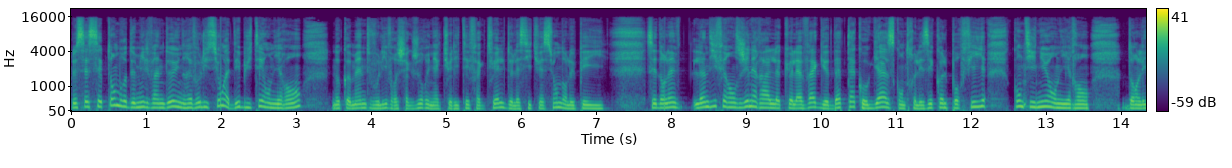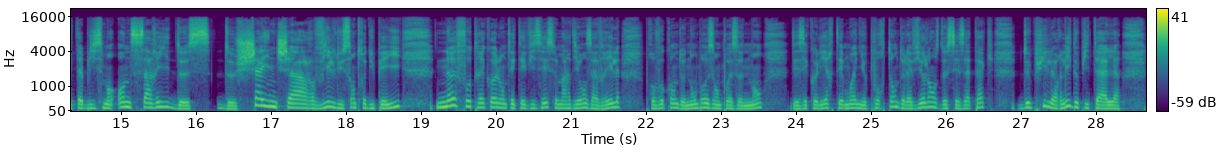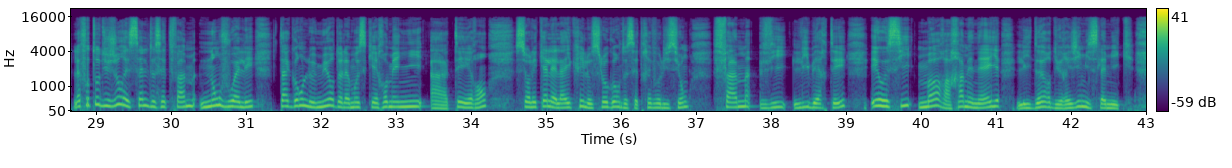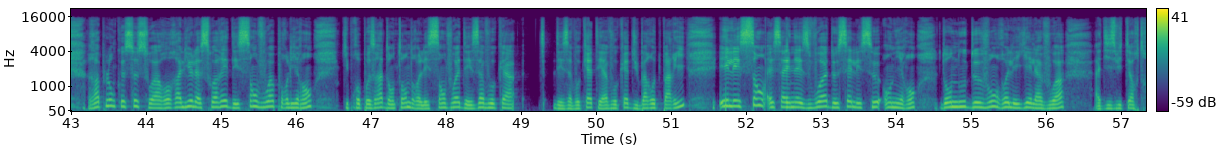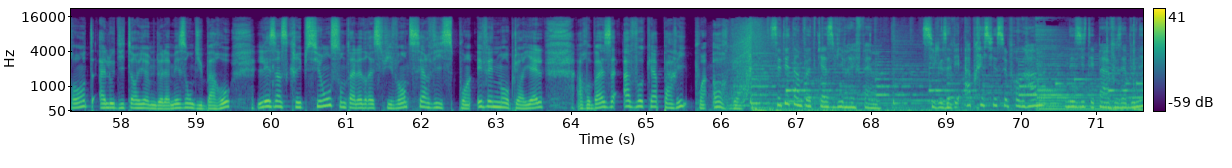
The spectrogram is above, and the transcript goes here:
Le 16 septembre 2022, une révolution a débuté en Iran. Nos comments vous livrent chaque jour une actualité factuelle de la situation dans le pays. C'est dans l'indifférence générale que la vague d'attaques au gaz contre les écoles pour filles continue en Iran. Dans l'établissement Ansari de, de Shahinchar, ville du centre du pays, neuf autres écoles ont été visées ce mardi 11 avril, provoquant de nombreux empoisonnements. Des écolières témoignent pourtant de la violence de ces attaques depuis leur lit d'hôpital. La photo du jour est celle de cette femme non voilée taguant le mur de la mosquée Roménie à Téhéran, sur lequel elle a écrit le slogan de cette révolution Femme, vie, liberté, et aussi Mort à Khamenei, leader du régime islamique. Rappelons que ce soir aura lieu la soirée des 100 voix pour l'Iran, qui proposera d'entendre les 100 voix des avocats des avocates et avocats du barreau de Paris et les 100 SANS voix de celles et ceux en Iran dont nous devons relayer la voix à 18h30 à l'auditorium de la maison du barreau. Les inscriptions sont à l'adresse suivante service.événement au pluriel avocatparis.org. C'était un podcast Vivre FM. Si vous avez apprécié ce programme, n'hésitez pas à vous abonner.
